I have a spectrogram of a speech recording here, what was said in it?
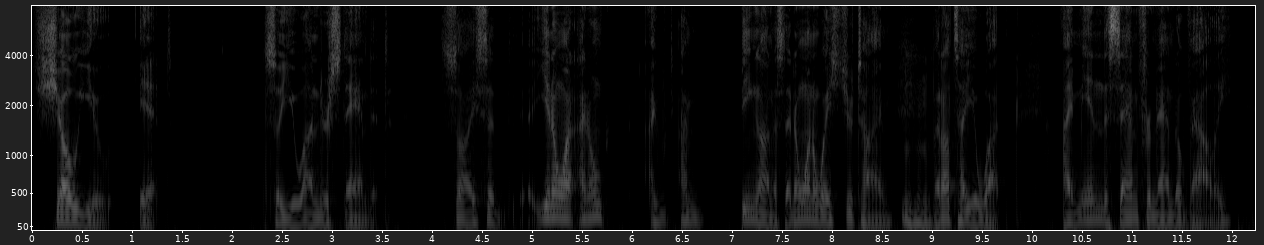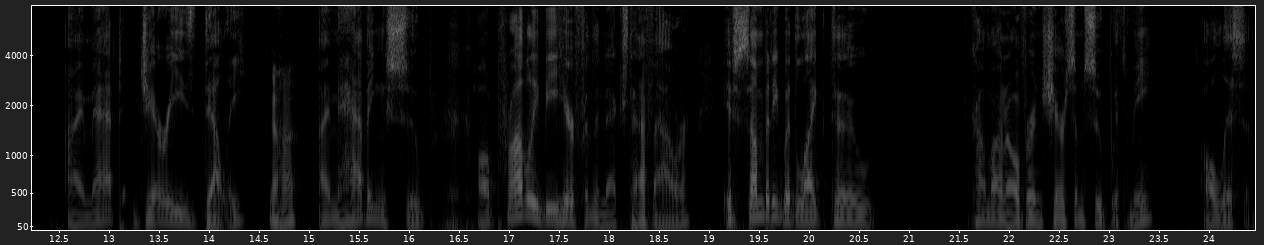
show you it so you understand it?" So I said, "You know what? I don't I I'm being honest. I don't want to waste your time, mm-hmm. but I'll tell you what. I'm in the San Fernando Valley. I'm at Jerry's Deli. Uh huh. I'm having soup. I'll probably be here for the next half hour. If somebody would like to come on over and share some soup with me. I'll listen.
